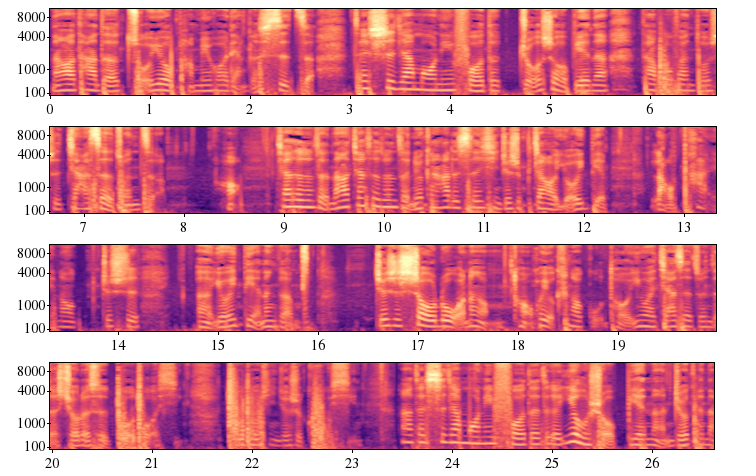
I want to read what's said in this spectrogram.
然后他的左右旁边会有两个侍者，在释迦牟尼佛的左手边呢，大部分都是迦摄尊者。好，迦摄尊者，然后迦摄尊者，你会看他的身形就是比较有一点老态，然后就是呃有一点那个。就是瘦弱那种，好会有看到骨头，因为迦摄尊者修的是陀陀行，陀陀行就是苦行。那在释迦牟尼佛的这个右手边呢，你就会看到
